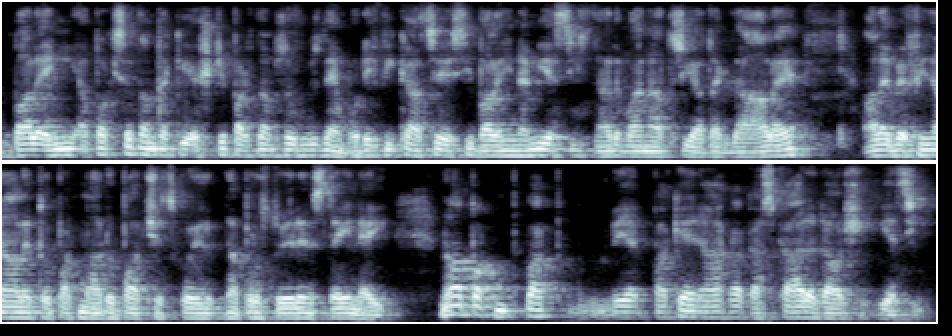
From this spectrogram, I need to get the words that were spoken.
balení a pak se tam taky ještě, pak tam jsou různé modifikace, jestli balení na měsíc, na dva, na tři a tak dále, ale ve finále to pak má dopad všechno naprosto jeden stejný. No a pak, pak, je, pak je nějaká kaskáda dalších věcí.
